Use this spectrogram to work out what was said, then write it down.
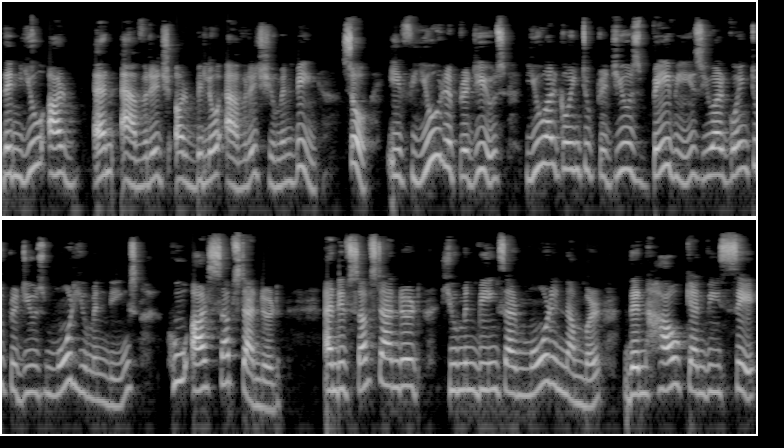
then you are an average or below average human being. So, if you reproduce, you are going to produce babies, you are going to produce more human beings who are substandard. And if substandard human beings are more in number, then how can we say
